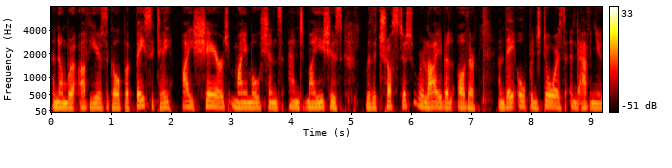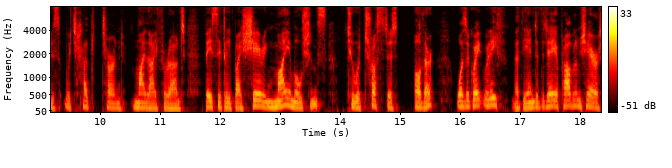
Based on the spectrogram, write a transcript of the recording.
a number of years ago, but basically I shared my emotions and my issues with a trusted, reliable other, and they opened doors and avenues which helped turn my life around. Basically, by sharing my emotions to a trusted other was a great relief. At the end of the day, a problem shared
